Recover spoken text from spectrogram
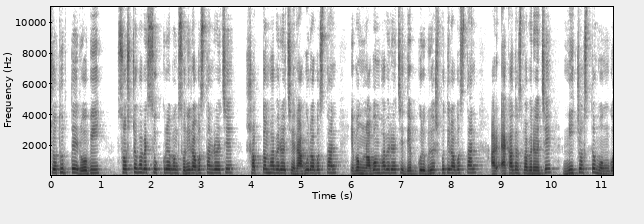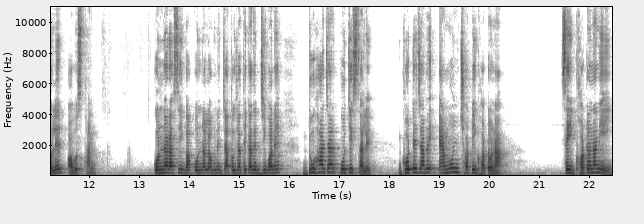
চতুর্থে রবি, ষষ্ঠভাবে শুক্র এবং শনির অবস্থান রয়েছে, সপ্তমভাবে রয়েছে রাহুর অবস্থান এবং নবমভাবে রয়েছে দেবগুরু বৃহস্পতির অবস্থান, আর একাদশভাবে রয়েছে নিচস্থ মঙ্গলের অবস্থান। কন্যা রাশি বা কন্যা লগ্নের জাতক জাতিকাদের জীবনে দু হাজার পঁচিশ সালে ঘটে যাবে এমন ছটি ঘটনা। সেই ঘটনা নিয়েই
